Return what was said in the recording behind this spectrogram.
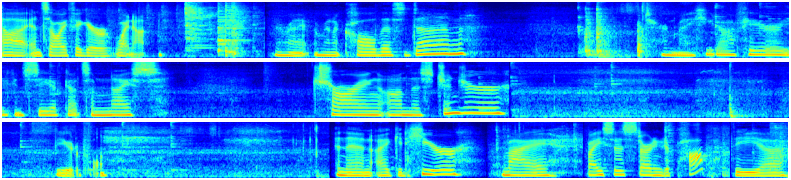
Uh, and so I figure, why not? All right, I'm going to call this done turn my heat off here. You can see I've got some nice charring on this ginger. Beautiful. And then I could hear my spices starting to pop. The uh,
